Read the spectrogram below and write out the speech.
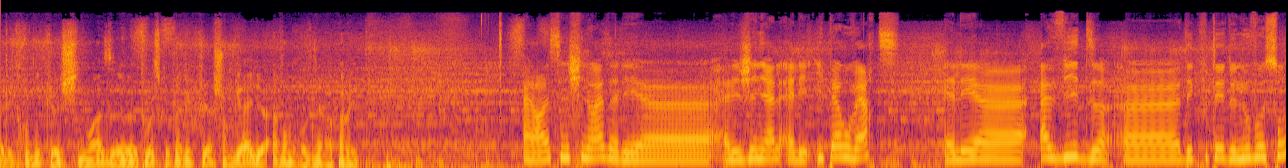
électronique chinoise euh, Toi, ce que tu as vécu à Shanghai avant de revenir à Paris Alors la scène chinoise, elle est, euh, elle est géniale, elle est hyper ouverte, elle est euh, avide euh, d'écouter de nouveaux sons.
